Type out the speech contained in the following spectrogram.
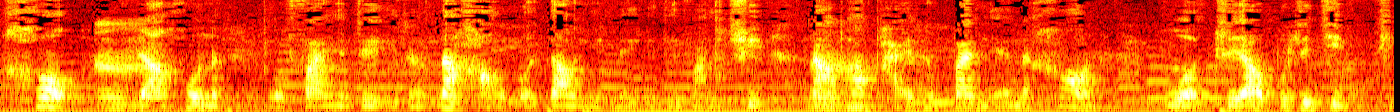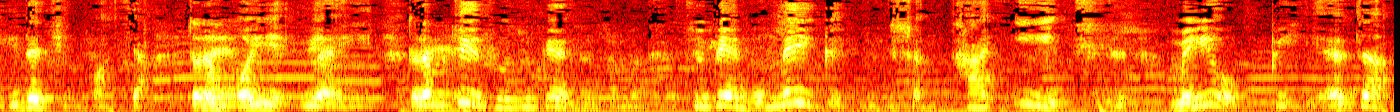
候，嗯然后呢，我发现这个医生，那好，我到你那个地方去，哪怕排上半年的号呢，我只要不是紧急的情况下，那我也愿意。那么这时候就变成什么？就变成那个医生他一直没有别的，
